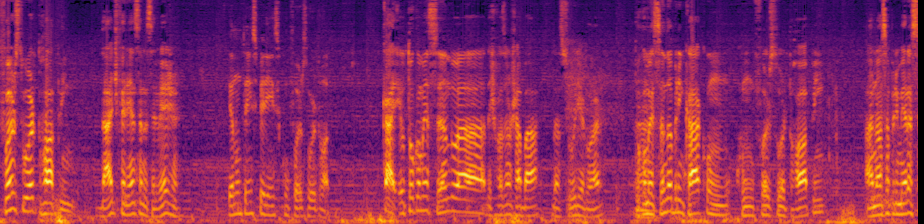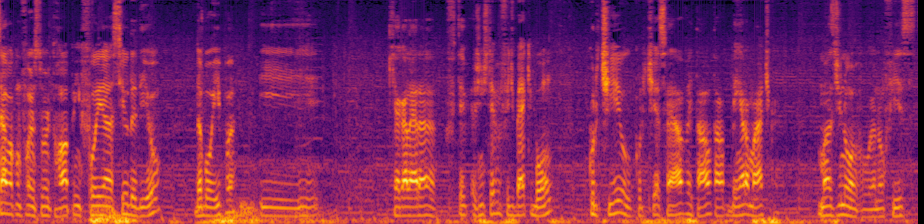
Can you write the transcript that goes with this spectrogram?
First Word Hopping. Dá diferença na cerveja? Eu não tenho experiência com First Word Hopping. Cara, eu tô começando a... Deixa eu fazer um jabá da Suri agora. Tô ah. começando a brincar com, com First Word Hopping. A nossa primeira selva com First Word Hopping foi a Seal the Deal, Double IPA. E... Que a galera... Teve, a gente teve um feedback bom curti, curti a selva e tal, tá bem aromática. Mas, de novo, eu não fiz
